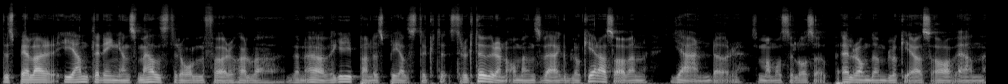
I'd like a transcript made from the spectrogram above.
Det spelar egentligen ingen som helst roll för själva den övergripande spelstrukturen om ens väg blockeras av en järndörr som man måste låsa upp eller om den blockeras av en,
